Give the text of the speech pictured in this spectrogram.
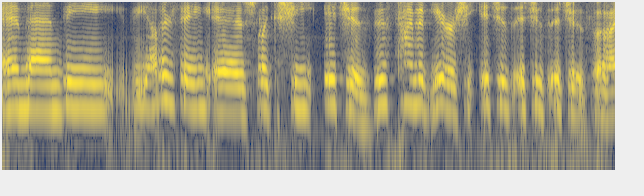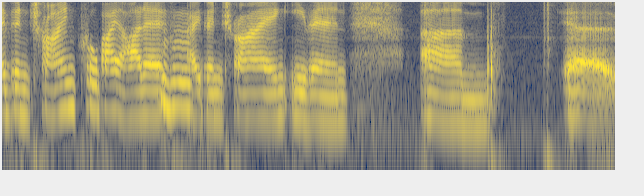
And then the the other thing is like she itches this time of year. She itches, itches, itches. So I've been trying probiotics. I've been trying even, um, uh,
